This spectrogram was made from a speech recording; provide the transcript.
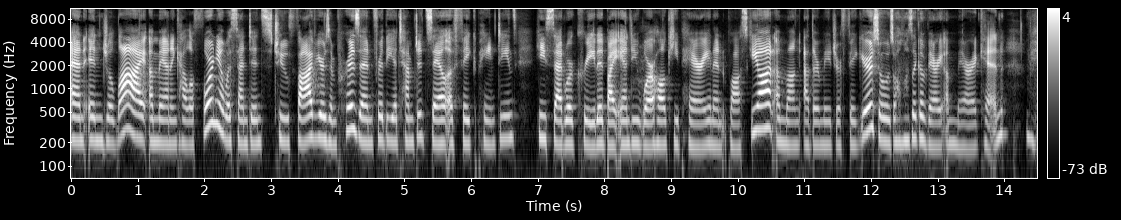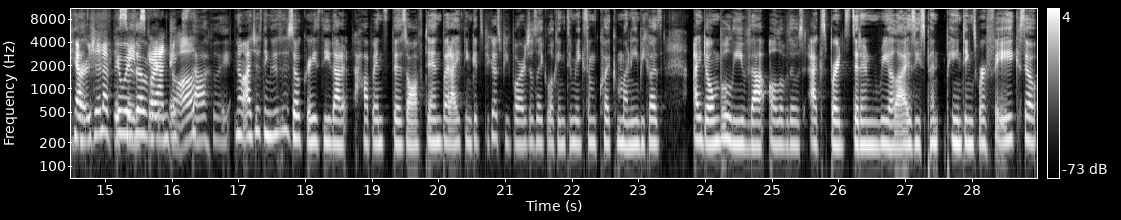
And in July, a man in California was sentenced to five years in prison for the attempted sale of fake paintings he said were created by Andy Warhol, Keith Haring, and Basquiat, among other major figures. So it was almost like a very American Yeah. version of the It same scandal. Exactly. No, I just think this is so crazy that it happens this often, but I think it's because people are just like looking to make some quick money because I don't believe that all of those experts didn't realize these pen- paintings were fake. So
